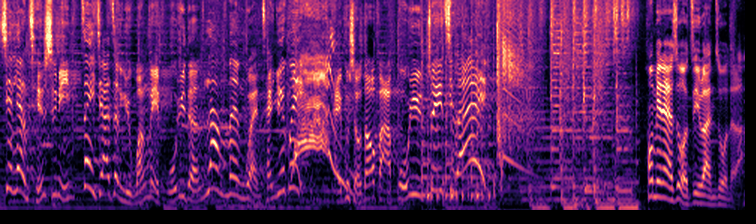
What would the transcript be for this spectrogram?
限量前十名再加赠与完美博玉的浪漫晚餐约会，还不手刀把博玉追起来。后面那个是我自己乱做的啦，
